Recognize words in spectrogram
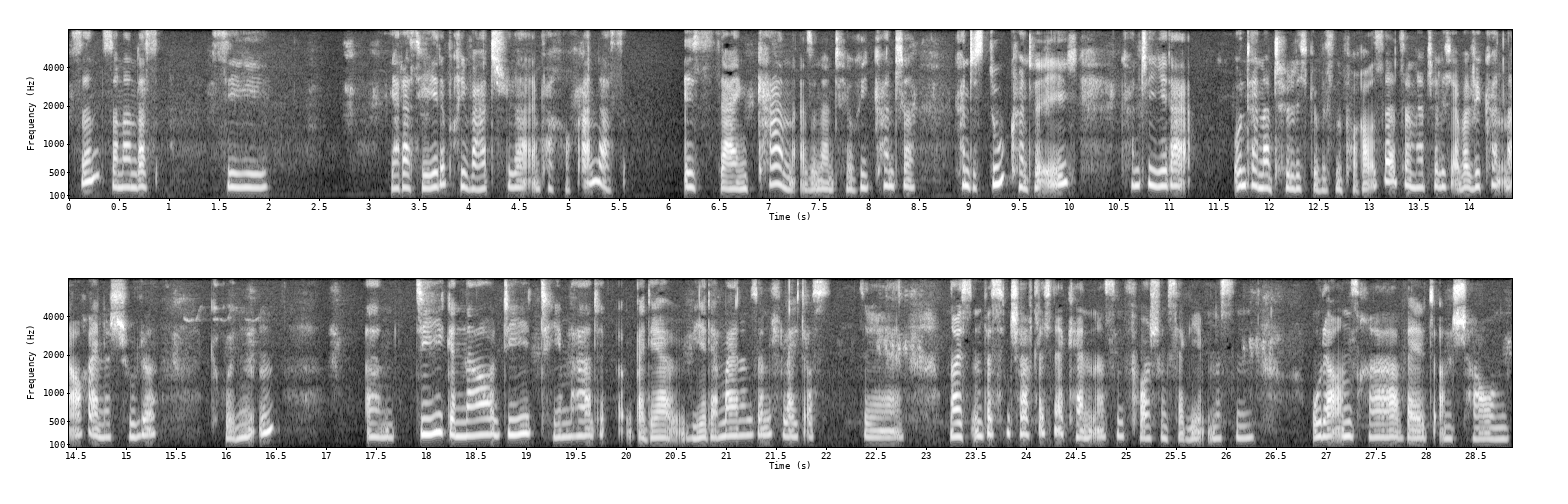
sind, sondern dass sie, ja, dass jede Privatschule einfach auch anders ist, sein kann. Also in der Theorie könnte, könntest du, könnte ich, könnte jeder unter natürlich gewissen Voraussetzungen natürlich, aber wir könnten auch eine Schule gründen, ähm, die genau die Themen hat, bei der wir der Meinung sind, vielleicht aus den neuesten wissenschaftlichen Erkenntnissen, Forschungsergebnissen oder unserer Weltanschauung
